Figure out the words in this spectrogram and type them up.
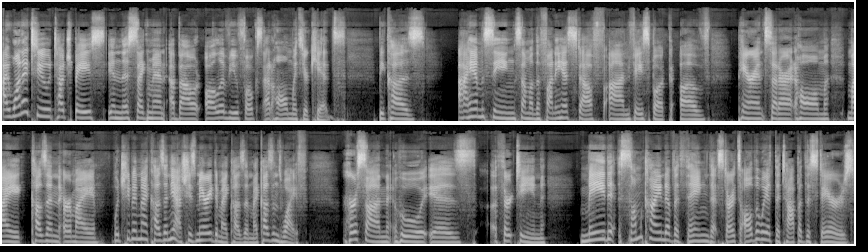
I wanted to touch base in this segment about all of you folks at home with your kids because I am seeing some of the funniest stuff on Facebook of parents that are at home. My cousin, or my, would she be my cousin? Yeah, she's married to my cousin, my cousin's wife. Her son, who is uh, 13, made some kind of a thing that starts all the way at the top of the stairs.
